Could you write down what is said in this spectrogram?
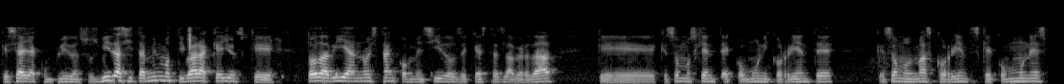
que se haya cumplido en sus vidas y también motivar a aquellos que todavía no están convencidos de que esta es la verdad, que, somos gente común y corriente, que somos más corrientes que comunes,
